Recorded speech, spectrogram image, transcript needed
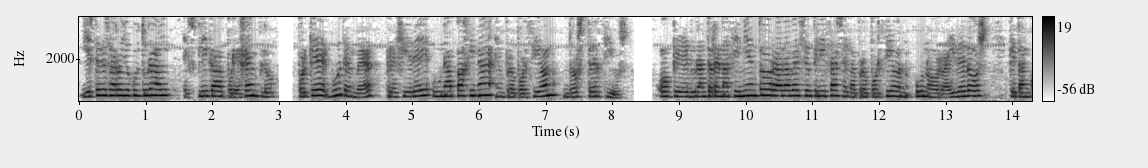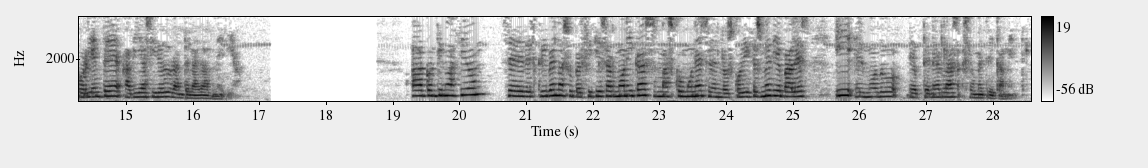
Y este desarrollo cultural explica, por ejemplo, por qué Gutenberg prefiere una página en proporción dos tercios, o que durante el Renacimiento rara vez se utilizase la proporción 1 raíz de 2 que tan corriente había sido durante la Edad Media. A continuación se describen las superficies armónicas más comunes en los códices medievales y el modo de obtenerlas geométricamente.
